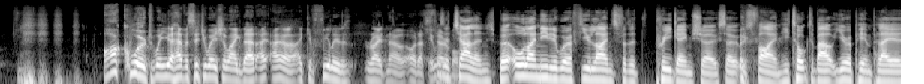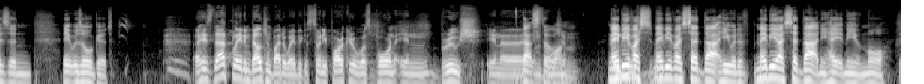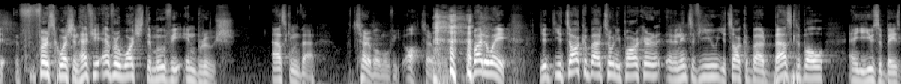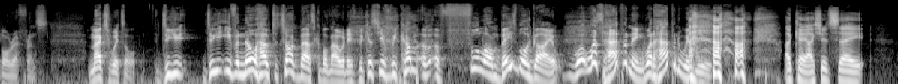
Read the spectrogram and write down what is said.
awkward when you have a situation like that. I I, I can feel it right now. Oh, that's it terrible. was a challenge, but all I needed were a few lines for the pre-game show, so it was fine. he talked about European players, and it was all good. Uh, his dad played in Belgium, by the way, because Tony Parker was born in Bruges in uh, That's in the Belgium. one. Maybe if I maybe if I said that he would have maybe I said that and he hated me even more. First question: Have you ever watched the movie In Bruges? Ask him that. Terrible movie. Oh, terrible. and by the way, you, you talk about Tony Parker in an interview. You talk about basketball, and you use a baseball reference. Max Whittle, do you do you even know how to talk basketball nowadays? Because you've become a, a full-on baseball guy. What, what's happening? What happened with you? okay, I should say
